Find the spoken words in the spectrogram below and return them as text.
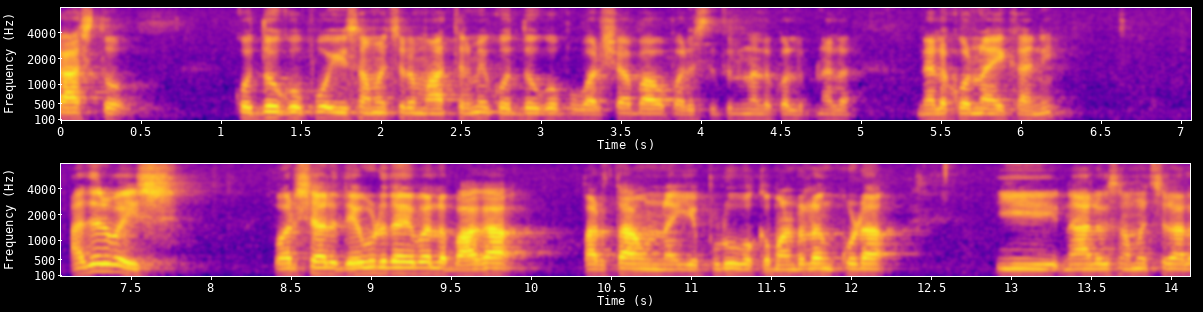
కాస్తో కొద్దో గొప్ప ఈ సంవత్సరం మాత్రమే కొద్దో గొప్ప వర్షాభావ పరిస్థితులు నెలకొల్ నెల నెలకొన్నాయి కానీ అదర్వైజ్ వర్షాలు దేవుడి దయ వల్ల బాగా పడతా ఉన్నాయి. ఎప్పుడూ ఒక మండలం కూడా ఈ నాలుగు సంవత్సరాల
